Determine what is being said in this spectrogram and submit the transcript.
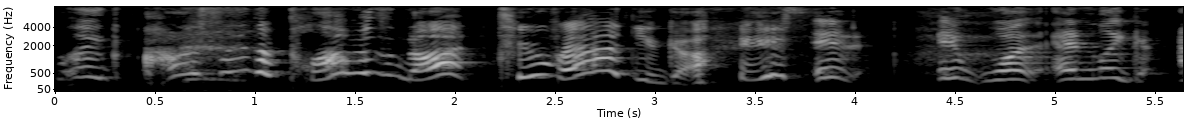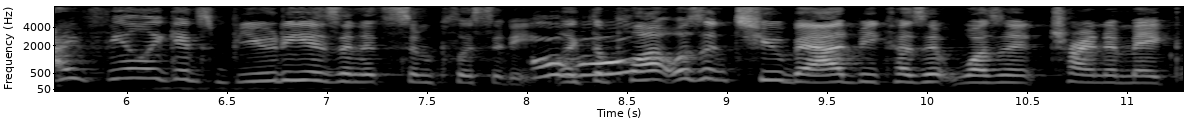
like honestly the plot was not too bad you guys it it was and like i feel like its beauty is in its simplicity. Like the plot wasn't too bad because it wasn't trying to make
